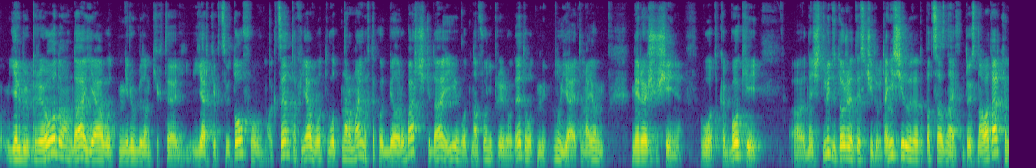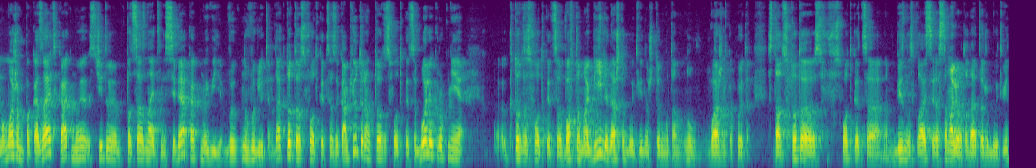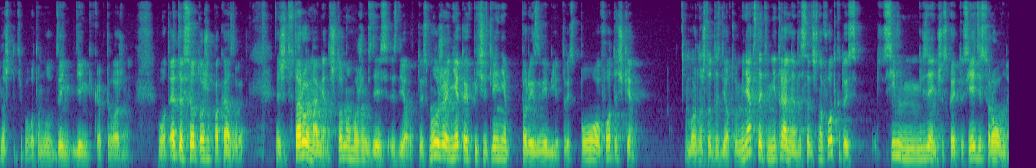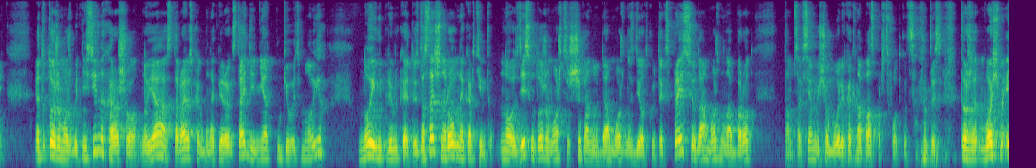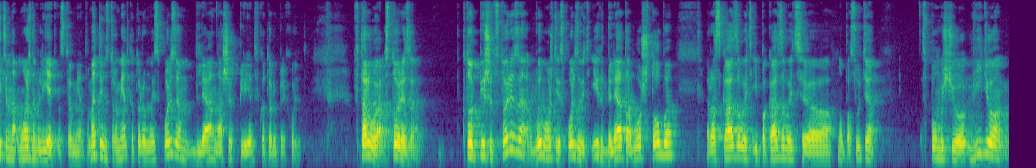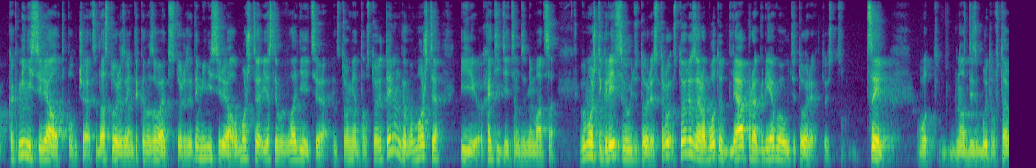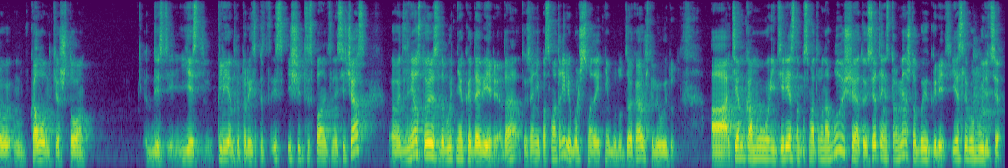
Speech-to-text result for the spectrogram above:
я люблю природу, да, я вот не люблю там каких-то ярких цветов, акцентов, я вот, вот нормально в такой вот белой рубашечке, да, и вот на фоне природы. Это вот, ну, я, это мое мироощущение. Вот, как бы окей. А, значит, люди тоже это считывают. Они считывают это подсознательно. То есть на аватарке мы можем показать, как мы считываем подсознательно себя, как мы видим, вы, ну, выглядим. Да? Кто-то сфоткается за компьютером, кто-то сфоткается более крупнее, кто-то сфоткается в автомобиле, да, чтобы будет видно, что ему там, ну, важен какой-то статус, кто-то сфоткается в бизнес-классе самолета, да, тоже будет видно, что, типа, вот ему деньги как-то важны. Вот, это все тоже показывает. Значит, второй момент, что мы можем здесь сделать? То есть мы уже некое впечатление произвели, то есть по фоточке можно что-то сделать. У меня, кстати, нейтральная достаточно фотка, то есть сильно нельзя ничего сказать, то есть я здесь ровный. Это тоже может быть не сильно хорошо, но я стараюсь как бы на первой стадии не отпугивать многих, но и не привлекать. То есть достаточно ровная картинка, но здесь вы тоже можете шикануть, да, можно сделать какую-то экспрессию, да, можно наоборот там совсем еще более как на паспорт сфоткаться. Ну, то есть тоже, в общем, этим можно влиять инструментом. Это инструмент, который мы используем для наших клиентов, которые приходят. Второе, сторизы. Кто пишет сторизы, вы можете использовать их для того, чтобы рассказывать и показывать, э, ну, по сути, с помощью видео, как мини-сериал это получается, да, сторизы, они так и называют сторизы, это мини-сериал. Вы можете, если вы владеете инструментом сторителлинга, вы можете и хотите этим заниматься, вы можете греть свою аудиторию. Сторизы работают для прогрева аудитории, то есть цель, вот у нас здесь будет во второй колонке, что здесь есть клиент, который ищет исполнителя сейчас, Э, для него сторис это будет некое доверие, да, то есть они посмотрели, больше смотреть не будут, закажут или уйдут. А тем, кому интересно посмотрю на будущее, то есть это инструмент, чтобы их греть. Если вы будете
